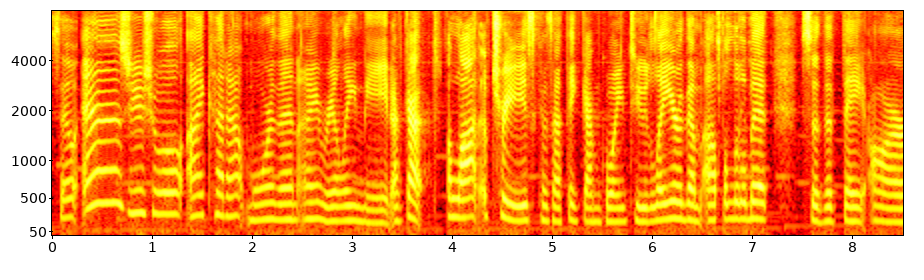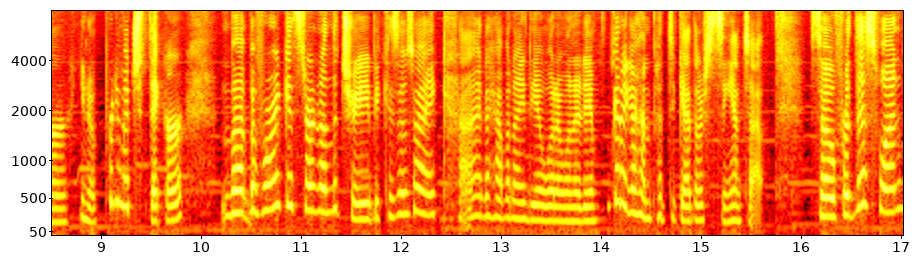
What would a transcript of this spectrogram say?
So as usual, I cut out more than I really need. I've got a lot of trees because I think I'm going to layer them up a little bit so that they are, you know, pretty much thicker. But before I get started on the tree, because I kind of have an idea what I want to do, I'm going to go ahead and put together Santa. So for this one,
